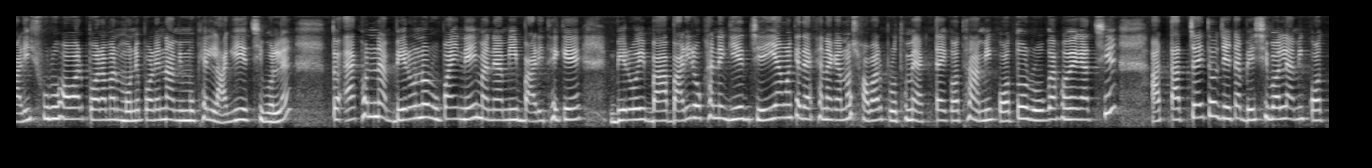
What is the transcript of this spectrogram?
বাড়ি শুরু হওয়ার পর আমার মনে পড়ে না আমি মুখে লাগিয়েছি বলে। তো এখন না বেরোনোর উপায় নেই মানে আমি বাড়ি থেকে বেরোই বা বাড়ির ওখানে গিয়ে যেই আমাকে দেখে না কেন, সবার প্রথমে একটাই কথা, আমি কত রোগা হয়ে গেছি। আর তার চাইতেও যেটা বেশি বলে, আমি কত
